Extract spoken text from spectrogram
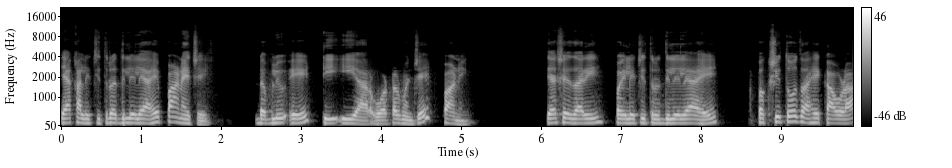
त्याखाली चित्र दिलेले आहे पाण्याचे. W A T E R water म्हणजे पाणी. त्या शेजारी पहिले चित्र दिलेले आहे. पक्षी तोच आहे कावडा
